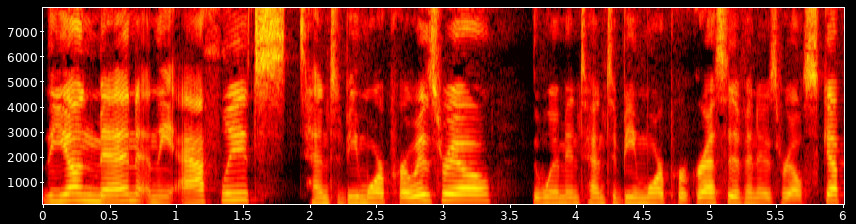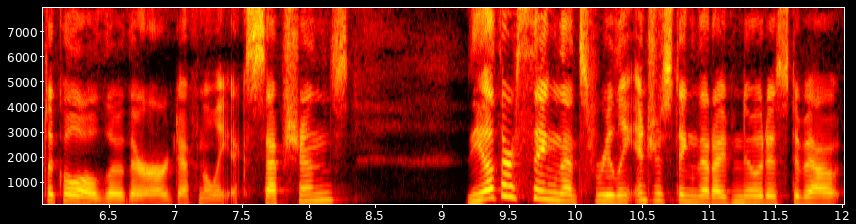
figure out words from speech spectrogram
the young men and the athletes tend to be more pro-Israel. The women tend to be more progressive and Israel skeptical, although there are definitely exceptions. The other thing that's really interesting that I've noticed about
